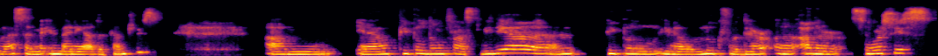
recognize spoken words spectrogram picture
US and in many other countries. Um, you know, people don't trust media. Uh, people, you know, look for their uh, other sources.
